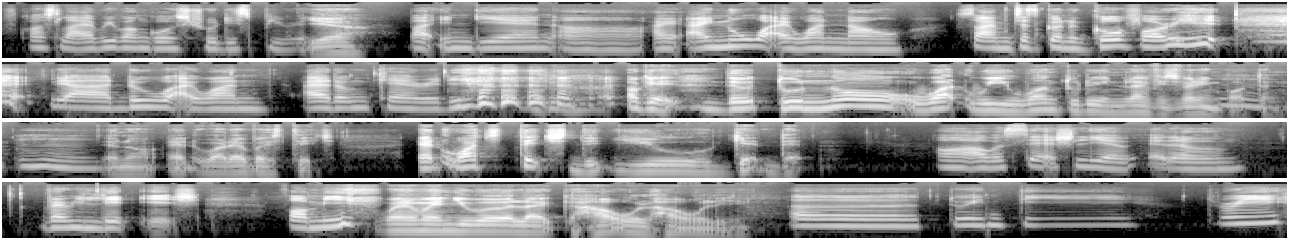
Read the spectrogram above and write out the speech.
of course, like everyone goes through this period. Yeah. But in the end, uh, I I know what I want now, so I'm just gonna go for it. yeah, do what I want. I don't care really. okay, the, to know what we want to do in life is very important. You know, at whatever stage. At what stage did you get that? uh, I would say actually at a very late age for me. When when you were like how old? How old are you? Uh, twenty three.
